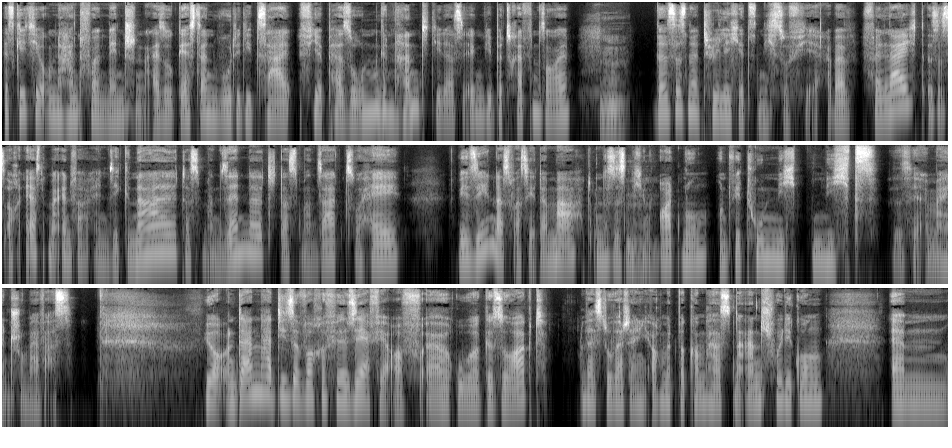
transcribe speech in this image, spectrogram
Es geht hier um eine Handvoll Menschen. Also gestern wurde die Zahl vier Personen genannt, die das irgendwie betreffen soll. Hm. Das ist natürlich jetzt nicht so viel, aber vielleicht ist es auch erstmal einfach ein Signal, dass man sendet, dass man sagt so, hey, wir sehen das, was ihr da macht und das ist nicht Mhm. in Ordnung und wir tun nicht nichts. Das ist ja immerhin schon mal was. Ja, und dann hat diese Woche für sehr viel Aufruhr gesorgt, was du wahrscheinlich auch mitbekommen hast, eine Anschuldigung ähm,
